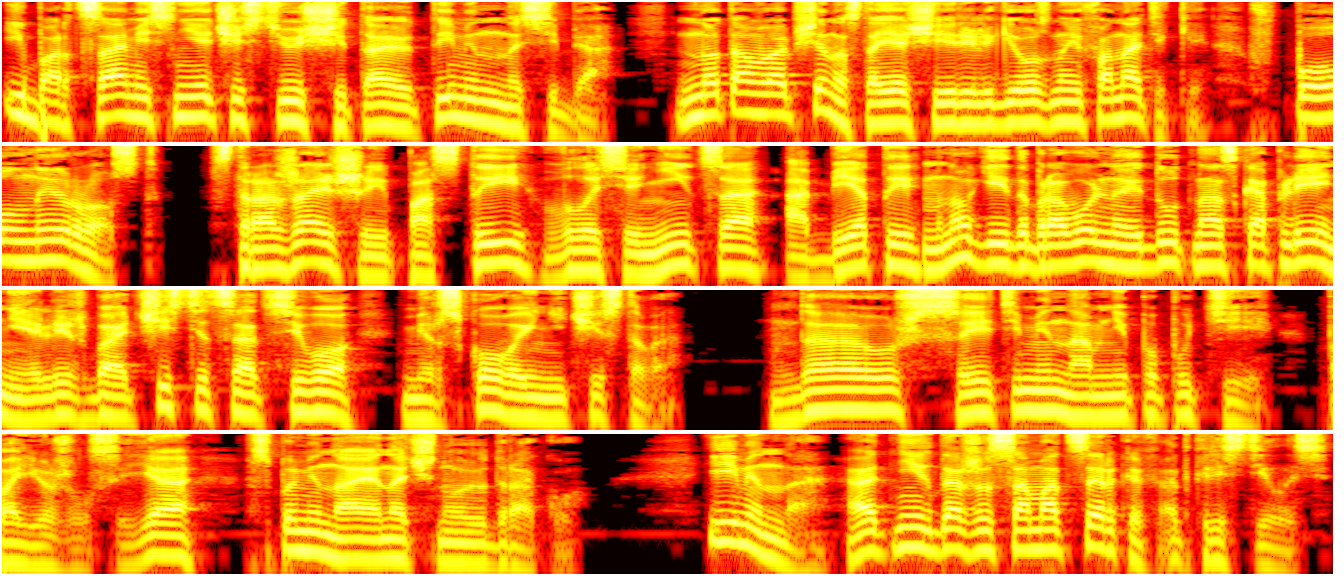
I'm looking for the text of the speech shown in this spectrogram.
и борцами с нечистью считают именно себя. Но там вообще настоящие религиозные фанатики, в полный рост. Строжайшие посты, власеница, обеты. Многие добровольно идут на оскопление, лишь бы очиститься от всего мирского и нечистого. «Да уж, с этими нам не по пути», — поежился я, вспоминая ночную драку. Именно, от них даже сама церковь открестилась.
